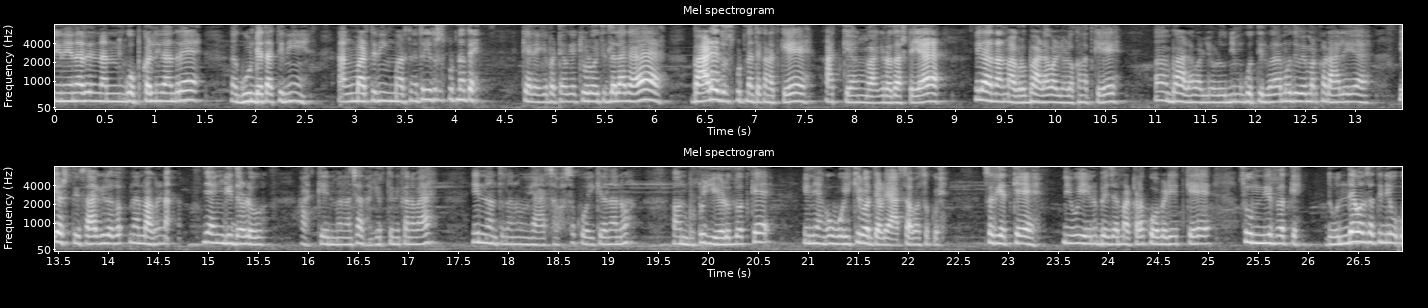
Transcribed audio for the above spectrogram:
ನೀನೇನಾದ್ರೆ ನನಗೆ ಒಪ್ಕೊಳ್ಳಿಲ್ಲ ಅಂದರೆ ಗುಂಡೆ ತಾಕ್ತೀನಿ. ಹಂಗೆ ಮಾಡ್ತೀನಿ, ಹಿಂಗೆ ಮಾಡ್ತೀನಿ ಅಂತ ಎದುರಿಸ್ಬಿಟ್ನಂತೆ. ಕೆರೆಗೆ ಬಟ್ಟೆ ಹೋಗಿ ಕೀಳು ಹೋಯ್ತಿದ್ದಲಾಗ ಭಾಳ ಎದುರಿಸ್ಬಿಟ್ನಂತೆ ಕಣಕ್ಕೆ. ಅದಕ್ಕೆ ಹಂಗಾಗಿರೋದು ಅಷ್ಟೇ. ಇಲ್ಲ ನನ್ನ ಮಗಳು ಭಾಳ ಒಳ್ಳೆಯ ಕಣಕ್ಕೆ. ಭಾಳ ಒಳ್ಳೆಯವಳು ನಿಮ್ಗೆ ಗೊತ್ತಿಲ್ವಾ? ಮದುವೆ ಮಾಡ್ಕೊಂಡು ಎಷ್ಟು ದಿವಸ ಆಗಿರೋದು ನನ್ನ ಮಗಳನ್ನ? ಹೆಂಗಿದ್ದಳು? ಅಕ್ಕೇನು ನಾನು ಚೆನ್ನಾಗಿರ್ತೀನಿ ಕಣವ ಇನ್ನಂತೂ ನಾನು ಯಾರು ಸಹಸಕ್ಕೆ ಹೋಯ್ಕೆ ನಾನು. ಅಂದ್ಬಿಟ್ಟು ಹೇಳಿದ್ದಕ್ಕೆ ಇನ್ನು ಹೆಂಗೆ ಹೋಯ್ಕಿಲ್ಲ ಅಂತೇಳಿ ಯಾರು ಸಹಸಕ್ಕೆ ಸರಿ ಅದಕ್ಕೆ ನೀವು ಏನು ಬೇಜಾರು ಮಾಡ್ಕೊಳಕ್ಕೆ ಹೋಗಬೇಡಿ ಅದಕ್ಕೆ ಸುಮ್ಮನಿರೋದಕ್ಕೆ ಒಂದೇ ಒಂದು ಸತಿ ನೀವು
